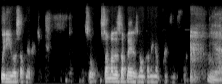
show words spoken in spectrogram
query your supplier. So some other supplier is now coming up. Yeah.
